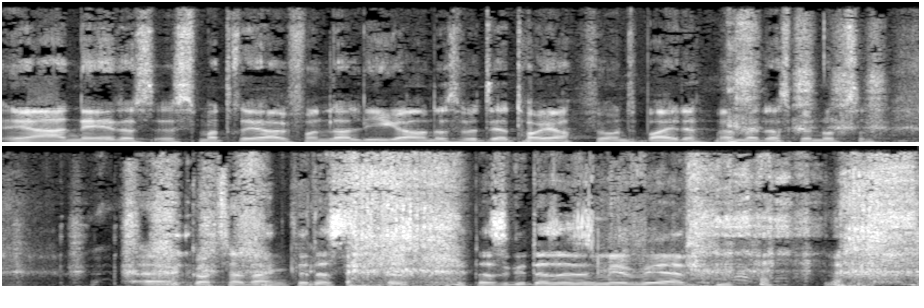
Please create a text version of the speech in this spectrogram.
äh, ja, nee, das ist Material von La Liga und das wird sehr teuer für uns beide, wenn wir das benutzen. äh, Gott sei Dank. Das, das, das, das ist es mir wert.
